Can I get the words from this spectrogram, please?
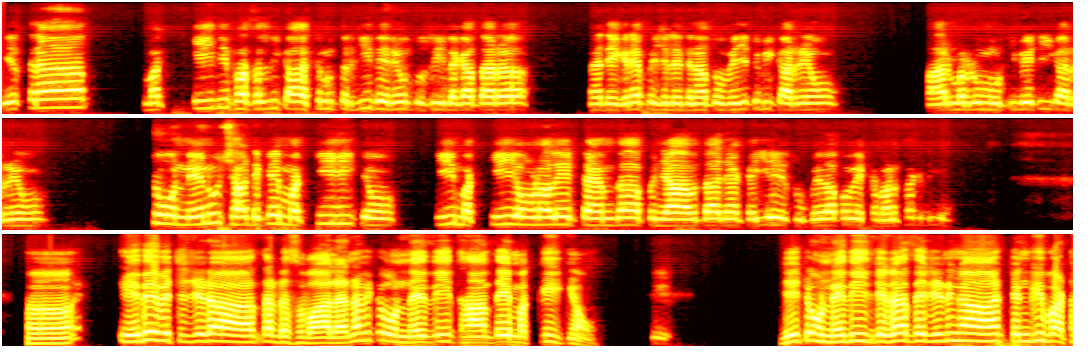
ਜਿਸ ਤਰ੍ਹਾਂ ਮੱਕੀ ਦੀ ਫਸਲ ਦੀ ਕਾਸ਼ਤ ਨੂੰ ਤਰਜੀਹ ਦੇ ਰਹੇ ਹੋ ਤੁਸੀਂ ਲਗਾਤਾਰ ਮੈਂ ਦੇਖ ਰਿਹਾ ਪਿਛਲੇ ਦਿਨਾਂ ਤੋਂ ਵਿਜ਼ਿਟ ਵੀ ਕਰ ਰਹੇ ਹੋ। ਫਾਰਮਰ ਨੂੰ ਮੋਟੀਵੇਟ ਹੀ ਕਰ ਰਹੇ ਹੋ। ਝੋਨੇ ਨੂੰ ਛੱਡ ਕੇ ਮੱਕੀ ਹੀ ਕਿਉਂ? ਕੀ ਮੱਕੀ ਆਉਣ ਵਾਲੇ ਟਾਈਮ ਦਾ ਪੰਜਾਬ ਦਾ ਜਾਂ ਕਹੀਏ ਸੂਬੇ ਦਾ ਭਵਿੱਖ ਬਣ ਸਕਦੀ ਹੈ? ਇਹਦੇ ਵਿੱਚ ਜਿਹੜਾ ਤੁਹਾਡਾ ਸਵਾਲ ਹੈ ਨਾ ਵੀ ਝੋਨੇ ਦੀ ਥਾਂ ਤੇ ਮੱਕੀ ਕਿਉਂ? ਜੀ। ਝੋਨੇ ਦੀ ਜਗ੍ਹਾ ਤੇ ਜਿਹੜੀਆਂ ਚੰਗੀ ਵੱਟ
